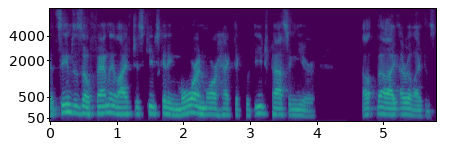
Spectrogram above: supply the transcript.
it seems as though family life just keeps getting more and more hectic with each passing year. I, I really like this.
